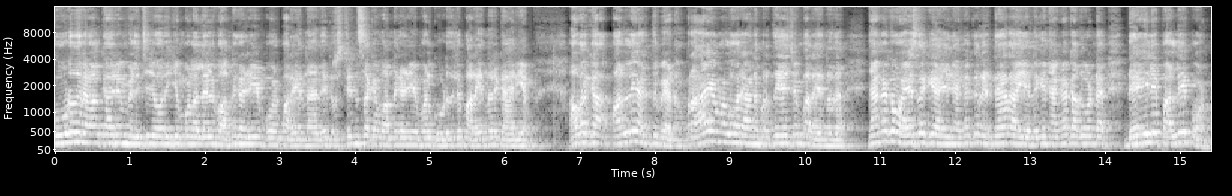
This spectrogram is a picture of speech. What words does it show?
കൂടുതൽ ആൾക്കാരും വിളിച്ചു ചോദിക്കുമ്പോൾ അല്ലെങ്കിൽ വന്നു കഴിയുമ്പോൾ പറയുന്നത് ക്രിസ്ത്യൻസ് ഒക്കെ വന്നു കഴിയുമ്പോൾ കൂടുതൽ പറയുന്ന ഒരു കാര്യം അവർക്ക് പള്ളി അടുത്ത് വേണം. പ്രായമുള്ളവരാണ് പ്രത്യേകിച്ചും പറയുന്നത് ഞങ്ങൾക്ക് വയസ്സൊക്കെ ആയി ഞങ്ങൾക്ക് റിട്ടയർ ആയി അല്ലെങ്കിൽ ഞങ്ങൾക്ക് അതുകൊണ്ട് ഡെയിലി പള്ളിയിൽ പോകണം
